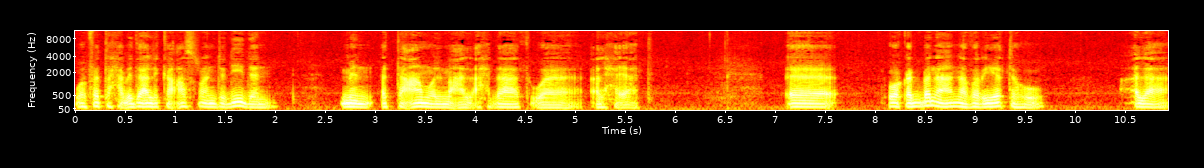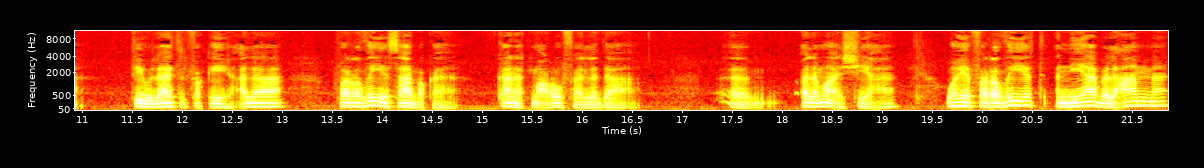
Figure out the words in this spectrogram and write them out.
وفتح بذلك عصرا جديدا من التعامل مع الأحداث والحياة. آه، وقد بنى نظريته على في ولاية الفقيه على فرضية سابقة كانت معروفة لدى علماء الشيعة وهي فرضية النيابة العامة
